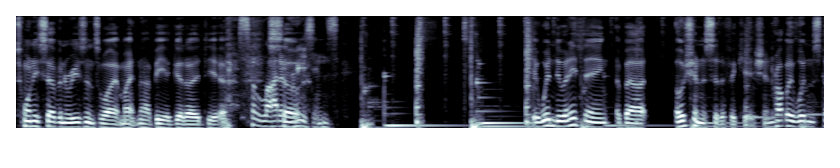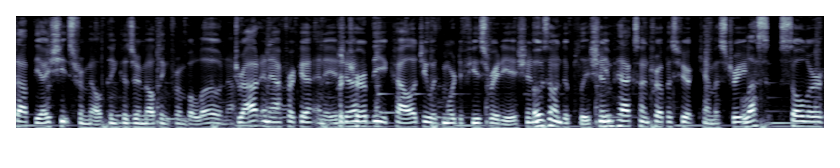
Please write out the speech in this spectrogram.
27 reasons why it might not be a good idea. That's a lot so, of reasons. It wouldn't do anything about ocean acidification. Probably wouldn't stop the ice sheets from melting because they're melting from below. Now, drought in Africa and Asia, perturb the ecology with more diffuse radiation, ozone depletion, impacts on tropospheric chemistry, less solar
